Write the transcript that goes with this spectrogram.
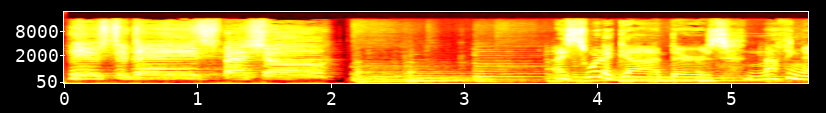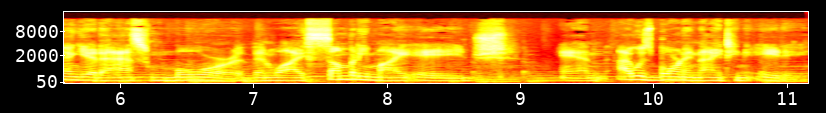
Here's today's special. I swear to God, there's nothing I get asked more than why somebody my age, and I was born in 1980,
